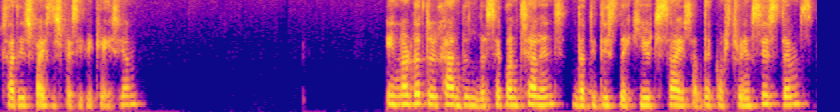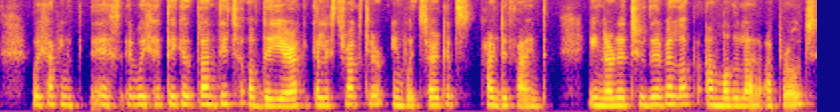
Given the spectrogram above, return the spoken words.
satisfies the specification. In order to handle the second challenge, that it is the huge size of the constraint systems, we have, we have taken advantage of the hierarchical structure in which circuits are defined in order to develop a modular approach.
